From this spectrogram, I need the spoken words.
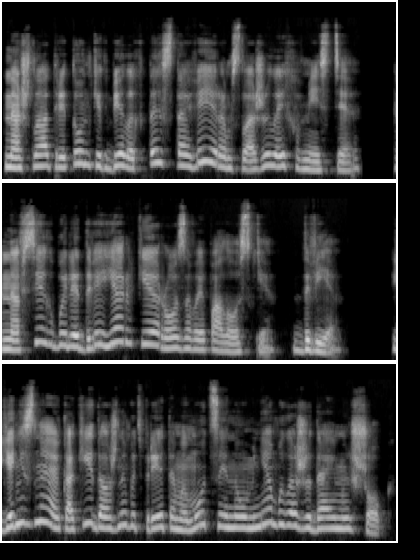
Нашла три тонких белых теста, веером сложила их вместе. На всех были две яркие розовые полоски. Две. Я не знаю, какие должны быть при этом эмоции, но у меня был ожидаемый шок.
